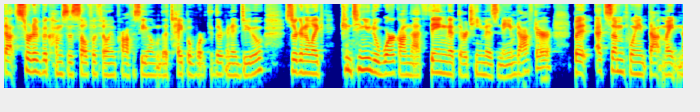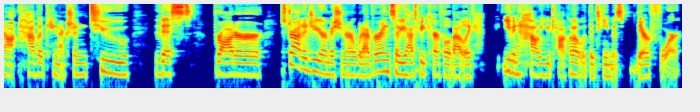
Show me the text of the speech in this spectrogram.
that sort of becomes a self-fulfilling prophecy on the type of work that they're going to do. So they're going to like continue to work on that thing that their team is named after. But at some point that might not have a connection to this broader strategy or mission or whatever. And so you have to be careful about like even how you talk about what the team is there for.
